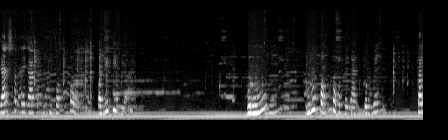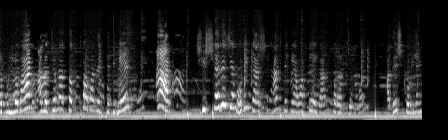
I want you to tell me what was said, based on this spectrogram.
যার সাথে গান প্রতিপক্ষ বিয়া গুরু গুরু হতে গান করবেন তার মূল্যবান আলোচনা তথ্য আমাদেরকে দিবেন। আর শিষ্যের যে ভূমিকা, সেখান থেকে আমাকে গান করার জন্য আদেশ করলেন।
